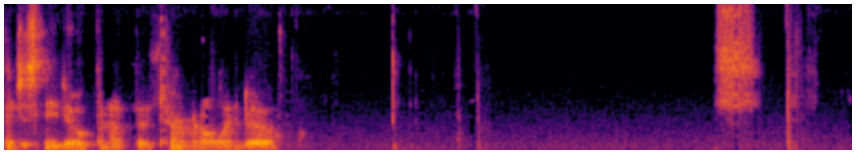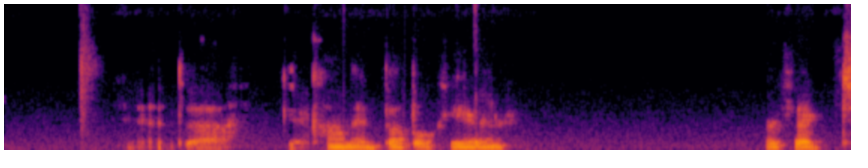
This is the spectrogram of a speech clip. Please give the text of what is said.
I just need to open up a terminal window. Uh, get comment bubble here. Perfect.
